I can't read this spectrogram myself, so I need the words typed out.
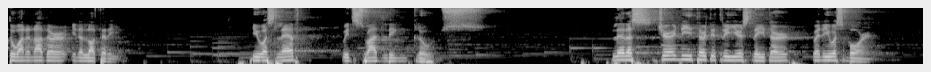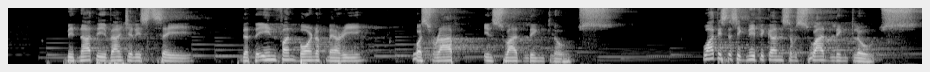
to one another in a lottery. He was left with swaddling clothes. Let us journey 33 years later when he was born. Did not the evangelist say that the infant born of Mary was wrapped in swaddling clothes? What is the significance of swaddling clothes?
